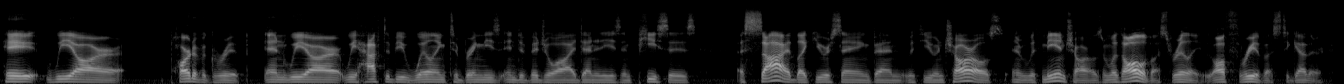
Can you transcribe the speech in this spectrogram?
hey we are part of a group and we are we have to be willing to bring these individual identities and pieces aside like you were saying ben with you and charles and with me and charles and with all of us really all three of us together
